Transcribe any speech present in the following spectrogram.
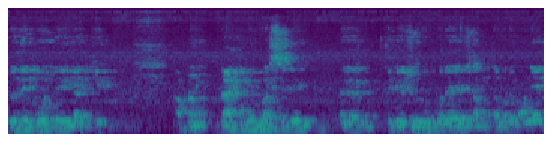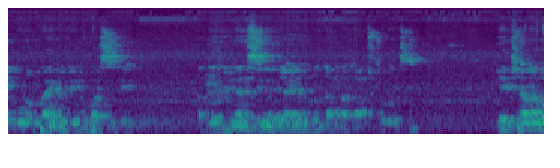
যদি বলি আর কি, আপনার ব্র্যাক ইউনিভার্সিটি থেকে শুরু করে শান্তাবাড়ি অনেকগুলো প্রাইভেট ইউনিভার্সিটি তাদের ফিনান্সিংয়ের জায়গাগুলোতে আমরা কাজ করেছি। এছাড়াও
